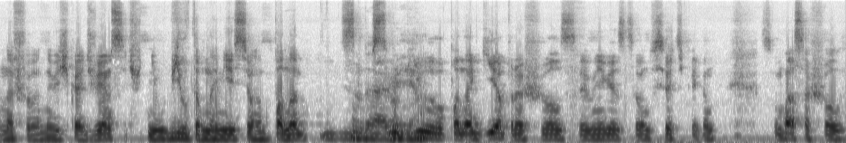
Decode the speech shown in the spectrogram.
нашего новичка Джеймса чуть не убил там на месте, он по на- Да, срубил его по ноге прошелся. И Мне кажется, он все теперь он с ума сошел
